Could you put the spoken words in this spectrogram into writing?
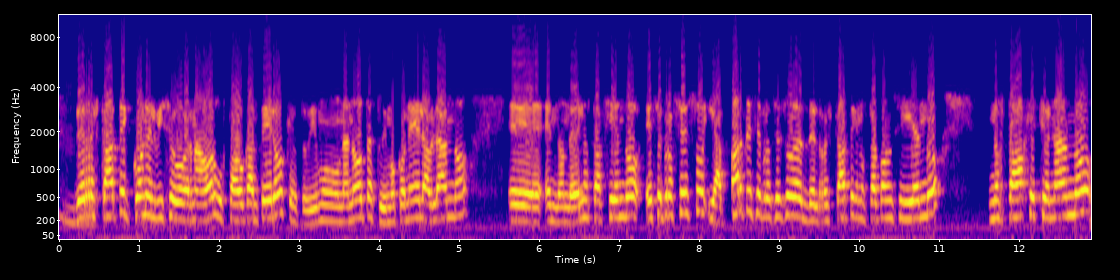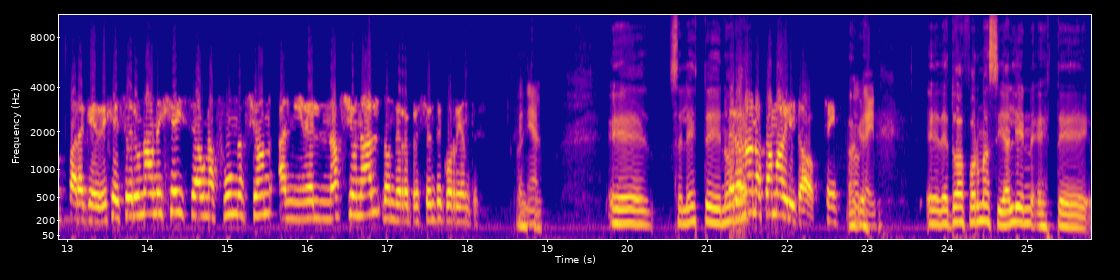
de rescate con el vicegobernador Gustavo Cantero, que tuvimos una nota, estuvimos con él hablando, eh, en donde él nos está haciendo ese proceso y aparte ese proceso del, del rescate que nos está consiguiendo, nos está gestionando para que deje de ser una ONG y sea una fundación a nivel nacional donde represente Corrientes. Genial. Eh, Celeste, Nora. Pero no, no estamos habilitados, sí. Ok. Ok. Eh, de todas formas, si alguien este,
